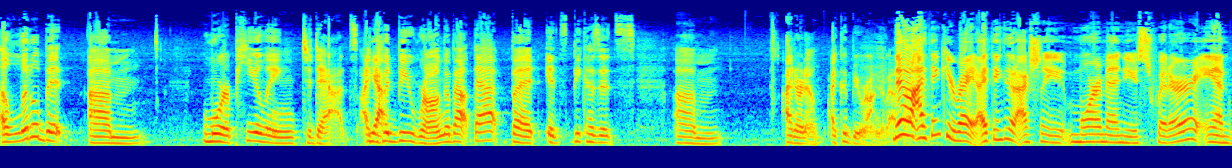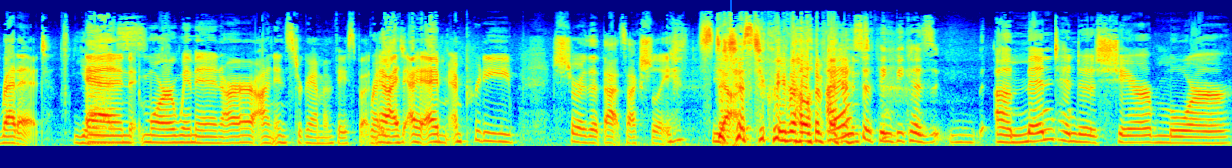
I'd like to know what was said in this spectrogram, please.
a little bit. Um, more appealing to dads. I yeah. could be wrong about that, but it's because it's um, I don't know. I could be wrong about no, that. No, I think you're right. I think that actually more men use Twitter and Reddit. Yes. And more women are on Instagram and Facebook. Right. No, I, I, I'm pretty sure that that's actually statistically yeah. relevant. I also think because uh, men tend to share more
